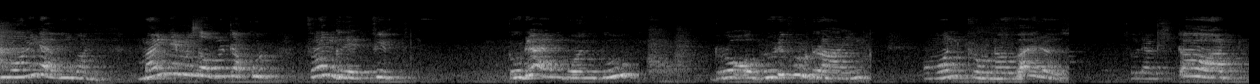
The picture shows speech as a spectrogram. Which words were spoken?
Good morning everyone. My name is Abhinav Thakur from grade 5th. Today I am going to draw a beautiful drawing on coronavirus. So let's start.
